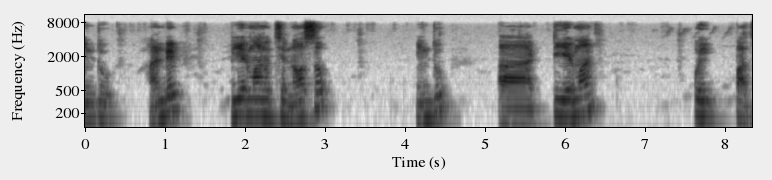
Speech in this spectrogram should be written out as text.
ইন্টু হান্ড্রেড, পি এর মান হচ্ছে নশো ইন্টু আর টি এর মান ওই পাঁচ।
